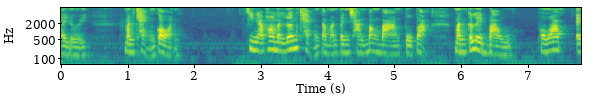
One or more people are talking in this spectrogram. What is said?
ด ๆ เลย มันแข็งก่อน ทีนี้พอมันเริ่มแข็งแต่มันเป็นชั้นบางๆปุ๊บอะมันก็เลยเบา เพราะว่าไอ้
